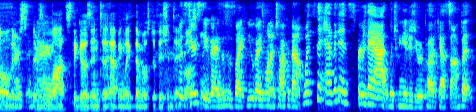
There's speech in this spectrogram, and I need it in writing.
Oh, there's there's nerd. lots that goes into having like the most efficient day But possible. seriously, you guys, this is like you guys want to talk about what's the evidence for that, which we need to do a podcast on. But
